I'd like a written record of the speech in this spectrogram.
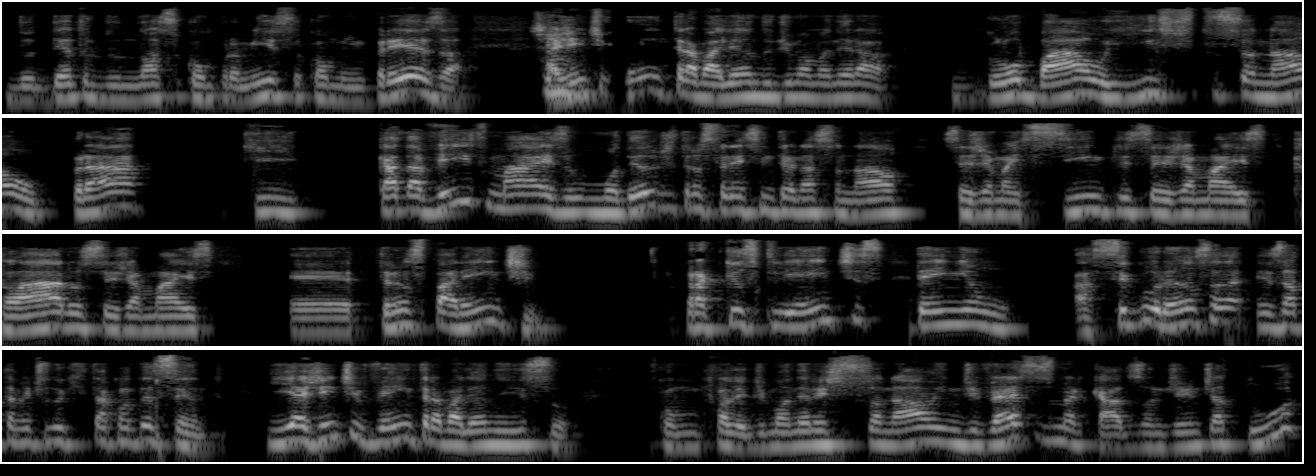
do, dentro do nosso compromisso como empresa, Sim. a gente vem trabalhando de uma maneira global e institucional para que cada vez mais o modelo de transferência internacional seja mais simples, seja mais claro, seja mais é, transparente, para que os clientes tenham a segurança exatamente do que está acontecendo. E a gente vem trabalhando isso, como falei, de maneira institucional em diversos mercados onde a gente atua,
